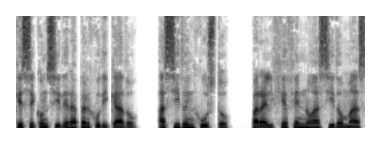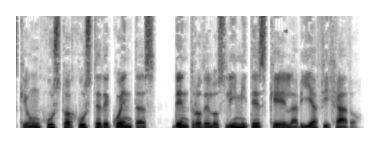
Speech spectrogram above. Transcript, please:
que se considera perjudicado, ha sido injusto, para el jefe no ha sido más que un justo ajuste de cuentas, dentro de los límites que él había fijado.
